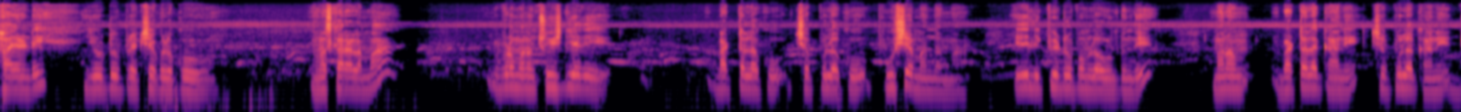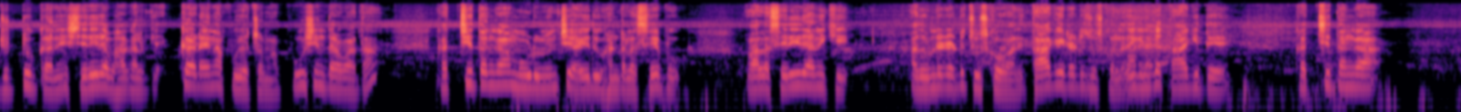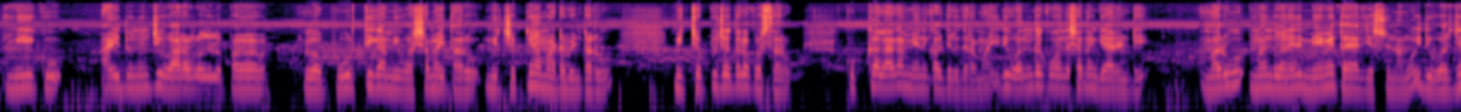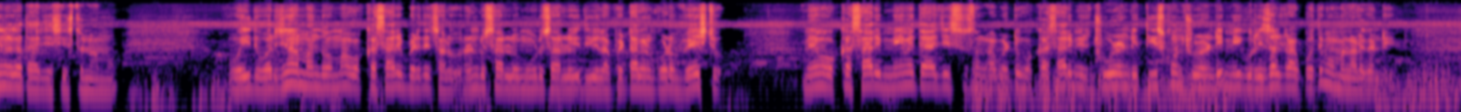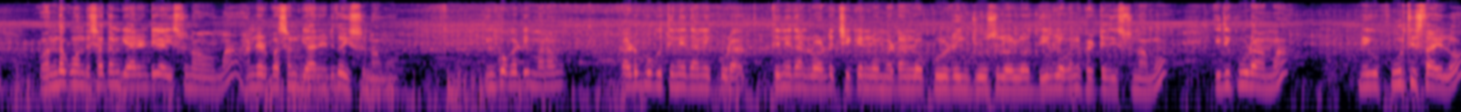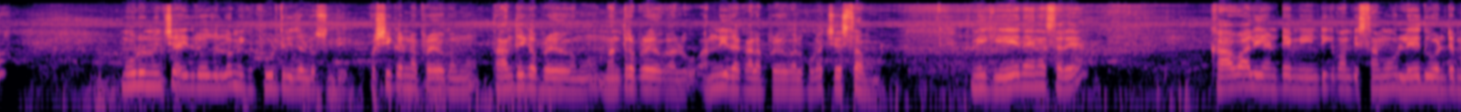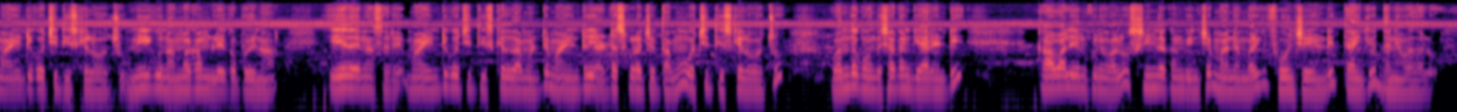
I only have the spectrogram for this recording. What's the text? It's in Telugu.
హాయ్ అండి. యూట్యూబ్ ప్రేక్షకులకు నమస్కారాలమ్మా. ఇప్పుడు మనం చూసేది బట్టలకు చెప్పులకు పూసే మందమ్మా. ఇది లిక్విడ్ రూపంలో ఉంటుంది. మనం బట్టలకు కానీ చెప్పులకు కానీ జుట్టుకు కానీ శరీర భాగాలకి ఎక్కడైనా పూయొచ్చమ్మా. పూసిన తర్వాత ఖచ్చితంగా మూడు నుంచి ఐదు గంటల సేపు వాళ్ళ శరీరానికి అది ఉండేటట్టు చూసుకోవాలి. తాగేటట్టు చూసుకోవాలి. అది తాగితే ఖచ్చితంగా మీకు ఐదు నుంచి వారం రోజుల లో పూర్తిగా మీ వశమవుతారు. మీరు చెప్పిన మాట వింటారు. మీ చెప్పు చేతిలోకి వస్తారు. కుక్కలాగా మేనకాలు తిరుగుతారమ్మా. ఇది వందకు వంద శాతం గ్యారంటీ. మరుగు మందు అనేది మేమే తయారు చేస్తున్నాము. ఇది ఒరిజినల్గా తయారు చేసి ఇస్తున్నాము. ఇది ఒరిజినల్ మందు అమ్మ. ఒక్కసారి పెడితే చాలు. రెండు సార్లు మూడు సార్లు ఇది ఇలా పెట్టాలనుకోవడం వేస్ట్. మేము ఒక్కసారి మేమే తయారు చేసి ఇస్తాం కాబట్టి ఒక్కసారి మీరు చూడండి తీసుకొని చూడండి. మీకు రిజల్ట్ రాకపోతే మమ్మల్ని అడగండి. వందకు వంద శాతం గ్యారంటీగా ఇస్తున్నామమ్మా. హండ్రెడ్ పర్సెంట్ గ్యారంటీతో ఇస్తున్నాము. ఇంకొకటి మనం కడుపుకు తినేదానికి కూడా తినేదాంట్లో అంటే చికెన్లో మటన్లో కూల్ డ్రింక్ జ్యూసులలో దీనిలో కానీ పెట్టేది ఇస్తున్నాము ఇది కూడా అమ్మ మీకు పూర్తి స్థాయిలో మూడు నుంచి ఐదు రోజుల్లో మీకు పూర్తి రిజల్ట్ వస్తుంది. వశీకరణ ప్రయోగము తాంత్రిక ప్రయోగము మంత్ర ప్రయోగాలు అన్ని రకాల ప్రయోగాలు కూడా చేస్తాము. మీకు ఏదైనా సరే కావాలి అంటే మీ ఇంటికి పంపిస్తాము లేదు అంటే మా ఇంటికి వచ్చి తీసుకెళ్ళవచ్చు. మీకు నమ్మకం లేకపోయినా ఏదైనా సరే మా ఇంటికి వచ్చి తీసుకెళ్దామంటే మా ఇంటి అడ్రస్ కూడా చెప్తాము వచ్చి తీసుకెళ్ళవచ్చు. వందకు వంద శాతం గ్యారంటీ. కావాలి అనుకునే వాళ్ళు స్క్రీన్లో కనిపించే మా నెంబర్కి ఫోన్ చేయండి. థ్యాంక్ యూ ధన్యవాదాలు.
